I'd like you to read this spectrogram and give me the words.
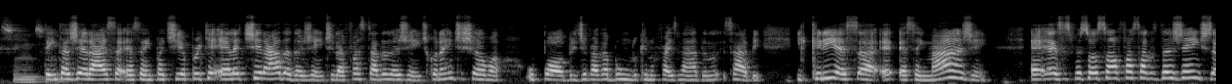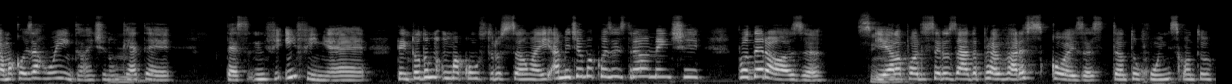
Sim, sim. Tenta gerar essa, essa empatia, porque ela é tirada da gente, ela é afastada da gente. Quando a gente chama o pobre de vagabundo que não faz nada, sabe? E cria essa, essa imagem, é, essas pessoas são afastadas da gente. É uma coisa ruim, então a gente não Hum. quer ter. ter essa- enfim, é, tem toda uma construção aí. A mídia é uma coisa extremamente poderosa. Sim. E ela pode ser usada para várias coisas, tanto ruins quanto,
